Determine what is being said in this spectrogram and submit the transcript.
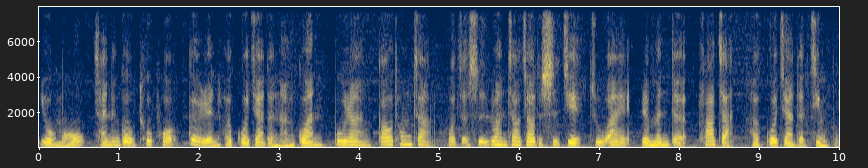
有谋，才能够突破个人和国家的难关，不让高通胀或者是乱糟糟的世界阻碍人们的发展和国家的进步。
